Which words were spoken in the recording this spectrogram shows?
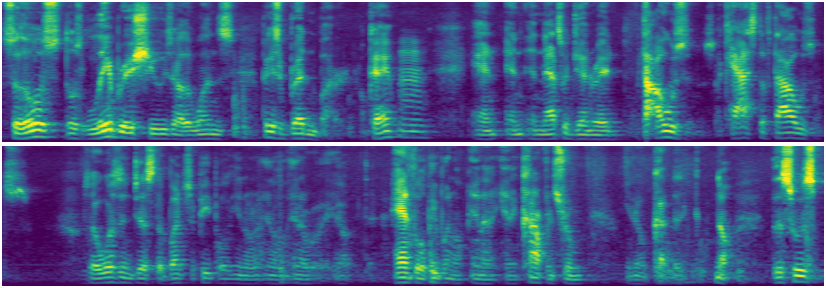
So those those labor issues are the ones biggest bread and butter okay? Mm-hmm. And, and and that's what generated thousands a cast of thousands so it wasn't just a bunch of people, you know, in a, in a you know, handful of people in a, in a, in a conference room, you know, cutting the, no, this was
